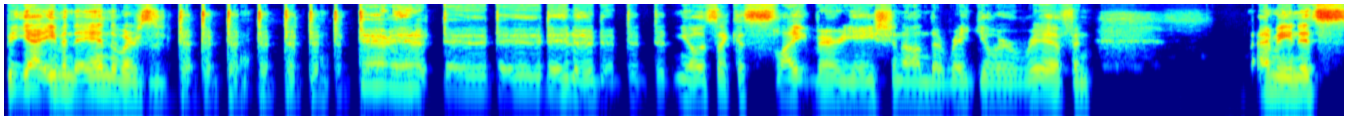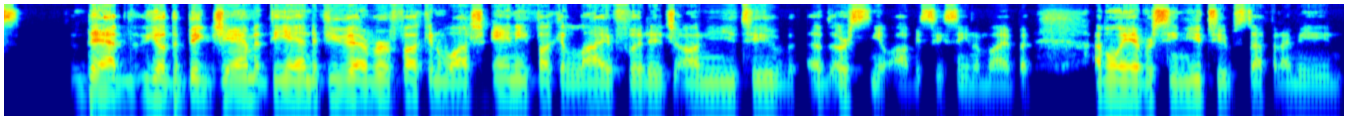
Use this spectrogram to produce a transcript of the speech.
but yeah, even the end where it's you know, it's like a slight variation on the regular riff and I mean it's they have you know the big jam at the end. If you've ever fucking watched any fucking live footage on YouTube, uh, or you know, obviously seen them live, but I've only ever seen YouTube stuff, and I mean,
